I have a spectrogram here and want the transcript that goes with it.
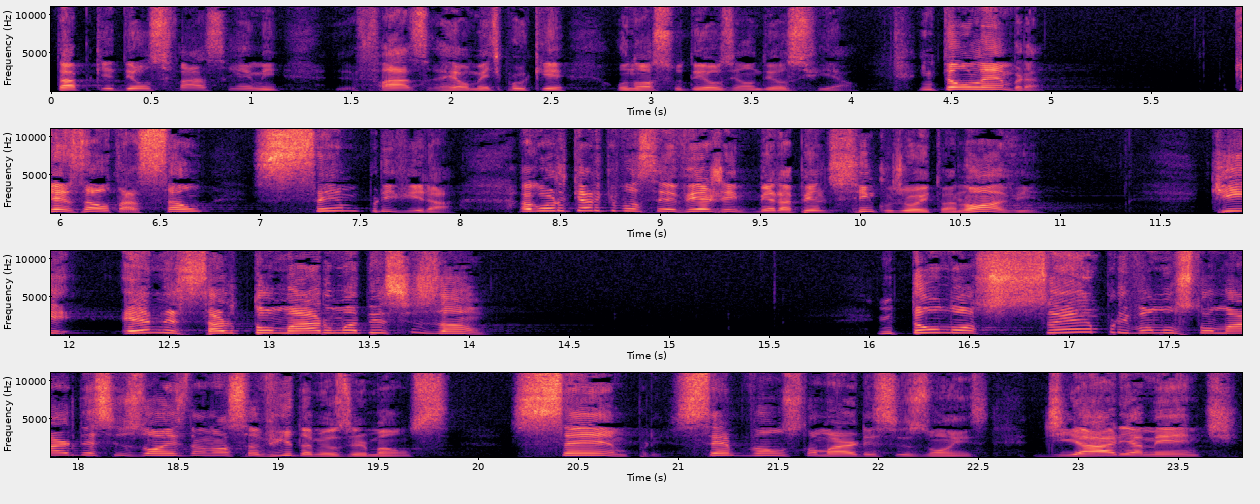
Tá? Porque Deus faz, faz realmente porque o nosso Deus é um Deus fiel. Então lembra que exaltação sempre virá. Agora eu quero que você veja em 1 Pedro 5, de 8 a 9, que é necessário tomar uma decisão. Então nós sempre vamos tomar decisões na nossa vida, meus irmãos. Sempre, sempre vamos tomar decisões, diariamente.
